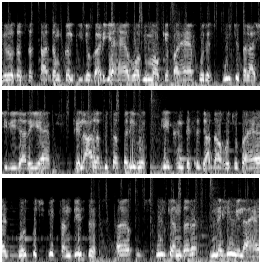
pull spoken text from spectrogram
निरोधक दस्ता दमकल की जो गाड़ियाँ हैं वो अभी मौके पर है। पूरे स्कूल की तलाशी ली जा रही है। फ़िलहाल अभी तक करीब एक घंटे से ज़्यादा हो चुका है। कोई कुछ भी संदिग्ध स्कूल के अंदर नहीं मिला है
